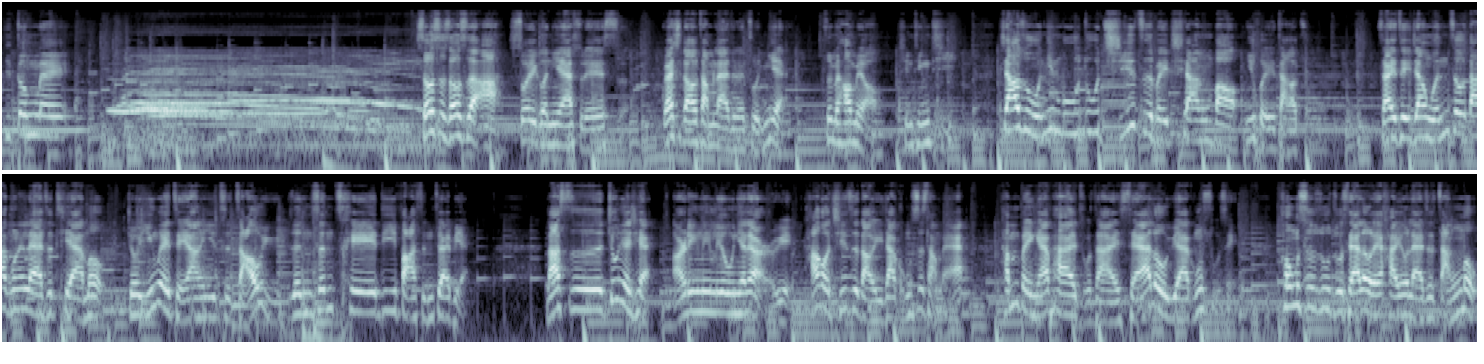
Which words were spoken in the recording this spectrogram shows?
你懂的。收拾收拾啊！说一个严肃的事，关系到咱们男人的尊严。准备好没有？请听题：假如你目睹妻子被强暴，你会咋个做？在浙江温州打工的男子田某，就因为这样一次遭遇，人生彻底发生转变。那是九年前，二零零六年的二月，他和妻子到一家公司上班，他们被安排住在三楼员工宿舍。同时入住三楼的还有男子张某。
